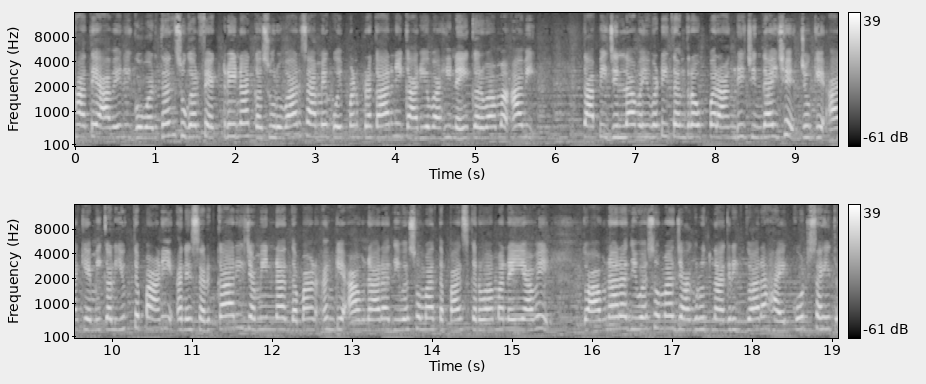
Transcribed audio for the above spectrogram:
ખાતે આવેલી ગોવર્ધન સુગર ફેક્ટરીના કસૂરવાર સામે કોઈપણ પ્રકારની કાર્યવાહી નહીં કરવામાં આવી. તાપી જિલ્લા વહીવટી તંત્ર ઉપર આંગળી ચિંધાઈ છે, જો કે આ કેમિકલયુક્ત પાણી અને સરકારી જમીનના દબાણ અંગે આવનારા દિવસોમાં તપાસ કરવામાં નહીં આવે, તો આવનારા દિવસોમાં જાગૃત નાગરિક દ્વારા હાઈકોર્ટ સહિત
